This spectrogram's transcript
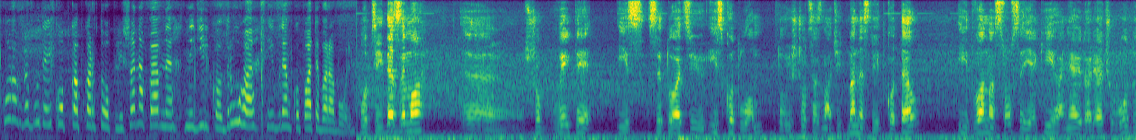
Скоро вже буде і копка б картоплі. Ще, напевне, неділька друга і будемо копати бараболь. Хлопці, йде зима. Е, щоб вийти із ситуацією із котлом, то що це значить? У мене стоїть котел і два насоси, які ганяють гарячу воду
